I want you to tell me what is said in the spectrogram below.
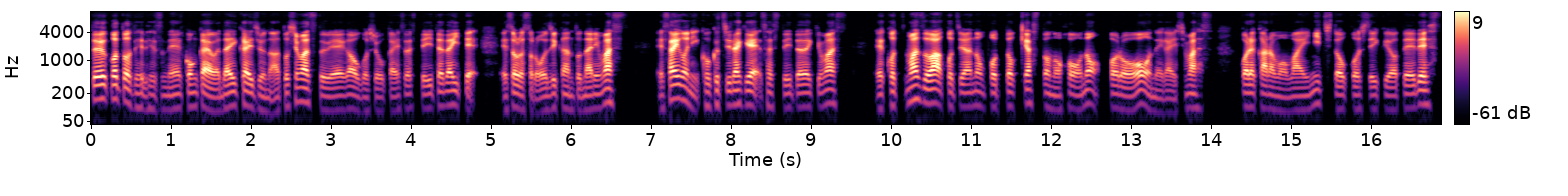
ということでですね、今回は大怪獣の後始末という映画をご紹介させていただいて、えそろそろお時間となります。え最後に告知だけさせていただきます。えこまずはこちらのポッドキャストの方のフォローをお願いします。これからも毎日投稿していく予定です。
